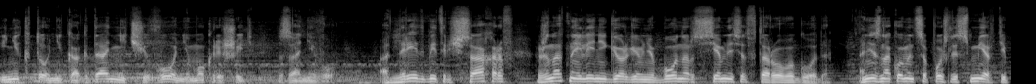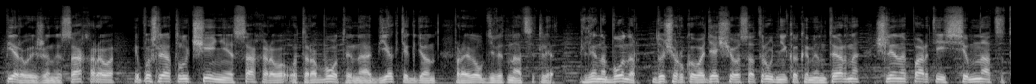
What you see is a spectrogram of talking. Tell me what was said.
и никто никогда ничего не мог решить за него. Андрей Дмитриевич Сахаров женат на Елене Георгиевне Боннер с 1972 года. Они знакомятся после смерти первой жены Сахарова и после отлучения Сахарова от работы на объекте, где он провел 19 лет. Елена Боннер – дочь руководящего сотрудника Коминтерна, члена партии с 17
